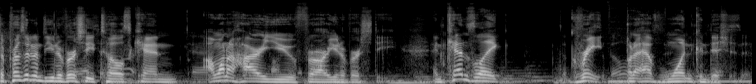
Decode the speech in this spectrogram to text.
The president of the university tells Ken, I want to hire you for our university. And Ken's like, Great, but I have one condition.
